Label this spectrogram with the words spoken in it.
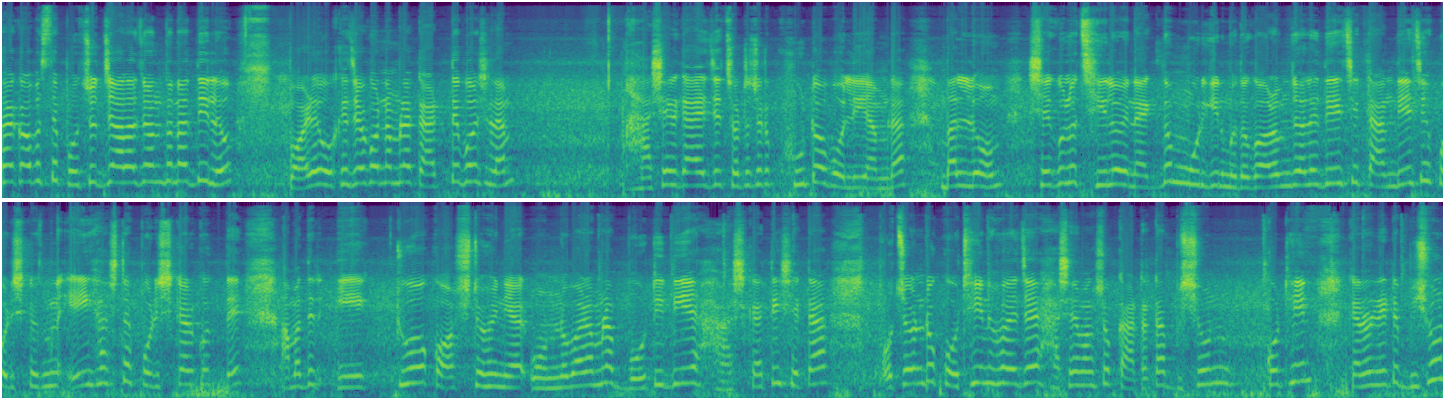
থাকা অবস্থায় প্রচুর জ্বালা যন্ত্রণা দিলেও, পরে ওকে যখন আমরা কাটতে বসলাম হাঁসের গায়ে যে ছোট ছোট খুঁটো বলি আমরা, বা লোম, সেগুলো ছিলই না, একদম মুরগির মতো। গরম জলে দিয়েছি, টান দিয়েছি, পরিষ্কার। মানে এই হাঁসটা পরিষ্কার করতে আমাদের একটুও কষ্ট হয়নি। আর অন্যবার আমরা বটি দিয়ে হাঁস কাটি, সেটা প্রচণ্ড কঠিন হয়ে যায়। হাঁসের মাংস কাটাটা ভীষণ কঠিন কারণ এটা ভীষণ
